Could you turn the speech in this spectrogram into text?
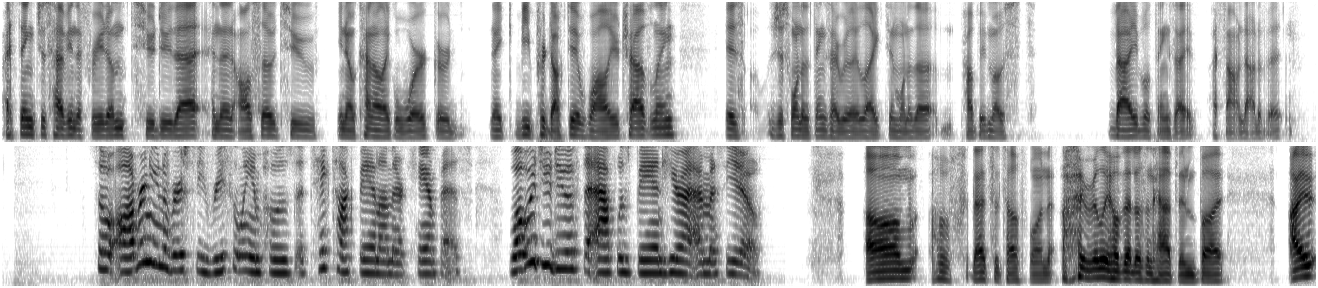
I think just having the freedom to do that, and then also to you know kind of like work or like be productive while you're traveling, is just one of the things I really liked, and one of the probably most valuable things I, I found out of it. So, Auburn University recently imposed a TikTok ban on their campus. What would you do if the app was banned here at MSU? Um, oh, that's a tough one. I really hope that doesn't happen, but I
